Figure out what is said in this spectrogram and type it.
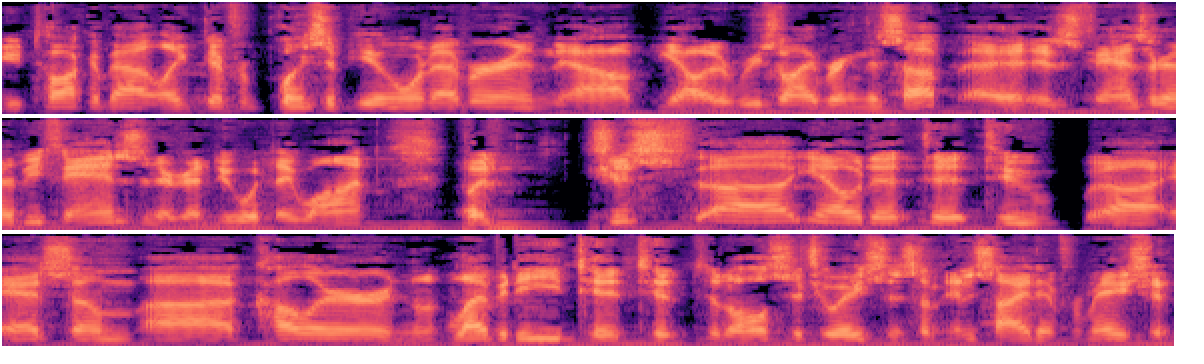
you talk about like different points of view and whatever, and uh, you know the reason why I bring this up uh, is fans are going to be fans and they're going to do what they want. But just uh, you know to to, to uh, add some uh, color and levity to, to, to the whole situation, some inside information.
